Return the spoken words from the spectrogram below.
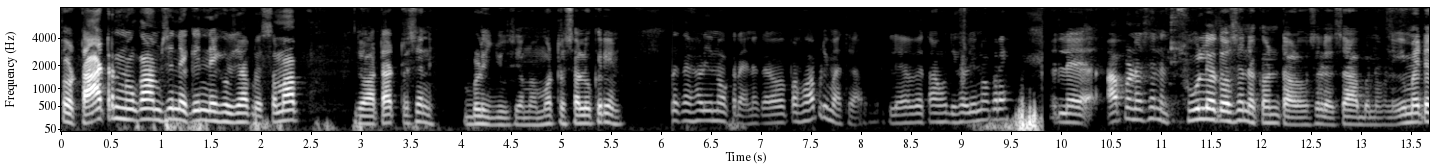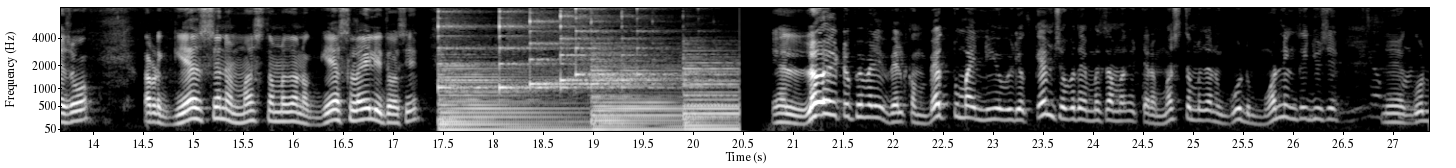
તો ટાટરનું કામ છે ને કરી નાખ્યું છે આપણે? સમાપ્ત. જો આ ટાટર છે ને બળી ગયું છે, એમાં મોટર ચાલુ કરીને. આપણે કંઈ હળી ન કરાય ને હવે પાછું આપણી માથે આવે. એટલે હવે ત્યાં સુધી હળી ન કરાય. એટલે આપણે છે ને ચૂલે તો છે ને કંટાળો છે ચા બનાવવાની. એ માટે જો, આપણે ગેસ છે ને મસ્ત મજાનો ગેસ લઈ લીધો છે. Hello YouTube family welcome back to my new video કેમ છો બધા? મજામાં અત્યારે મસ્ત મજાનું ગુડ મોર્નિંગ થઈ ગયું છે. ને ગુડ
